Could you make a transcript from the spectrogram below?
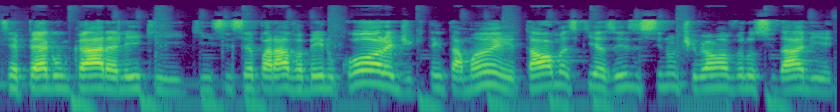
Você pega um cara ali que, que se separava bem no college, que tem tamanho e tal, mas que às vezes se não tiver uma velocidade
